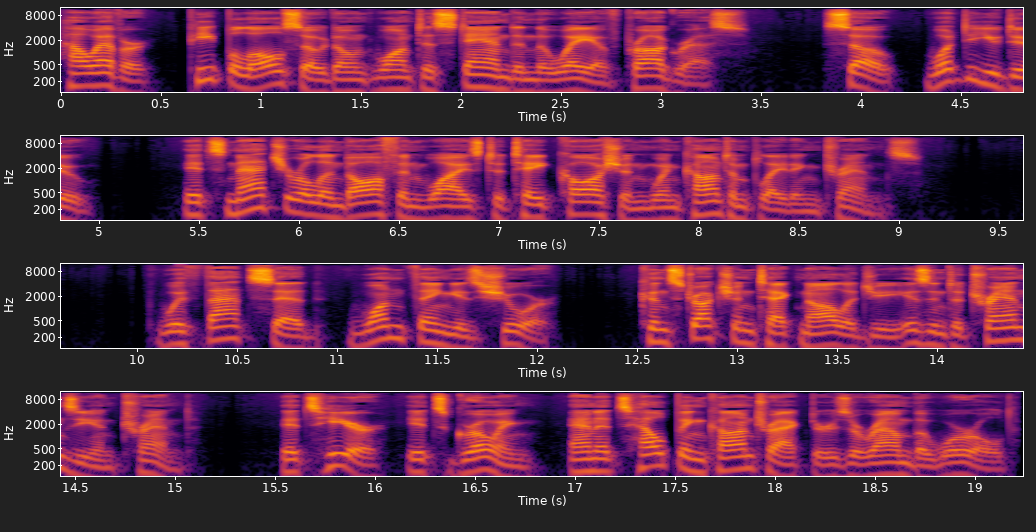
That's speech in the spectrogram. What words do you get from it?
However, people also don't want to stand in the way of progress. So, what do you do? It's natural and often wise to take caution when contemplating trends. With that said, one thing is sure. Construction technology isn't a transient trend. It's here, it's growing, and it's helping contractors around the world.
